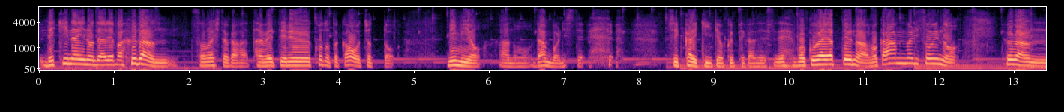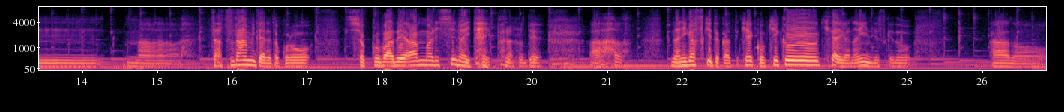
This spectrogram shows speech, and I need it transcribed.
できないのであれば、普段その人が食べてることとかをちょっと耳をあの暖房にして しっかり聞いておくって感じですね。僕がやってるのは、僕はあんまりそういうの、普段、まあ、雑談みたいなところを、職場であんまりしないタイプなので、あ何が好きとかって結構聞く機会がないんですけど、あの、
